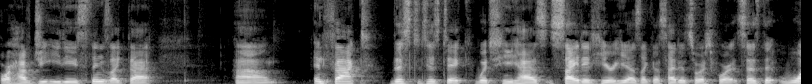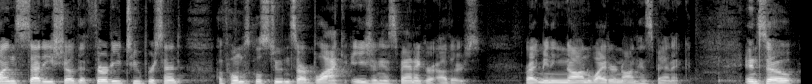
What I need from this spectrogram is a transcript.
or have GEDs, things like that. Um, in fact, this statistic, which he has cited here, he has like a cited source for it, says that one study showed that 32% of homeschool students are Black, Asian, Hispanic, or others, right? Meaning non white or non Hispanic. And so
